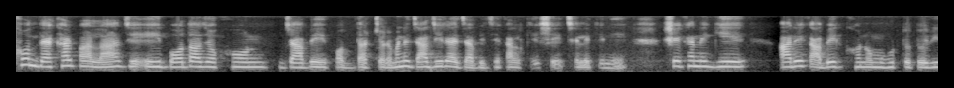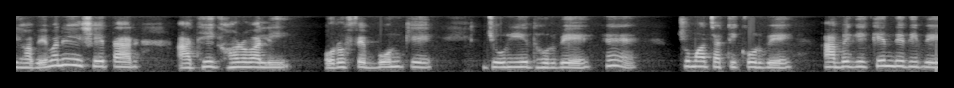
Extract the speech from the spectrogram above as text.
এখন দেখার পালা যে এই বদা যখন যাবে পদ্মার চরে মানে জাজিরায় যাবে যে কালকে সে ছেলেকে নিয়ে, সেখানে গিয়ে আরেক আবেগ ঘন মুহূর্ত তৈরি হবে। মানে সে তার আধি ঘরওয়ালি ওরফে বোনকে জড়িয়ে ধরবে হ্যাঁ? চুমাচাটি করবে আবেগে কেন্দ্রে দিবে,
